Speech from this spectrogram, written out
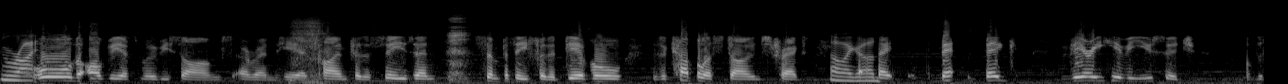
Right. All the obvious movie songs are in here. Time for the Season, Sympathy for the Devil. There's a couple of Stones tracks. Oh my god. They, bi- big, very heavy usage of the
